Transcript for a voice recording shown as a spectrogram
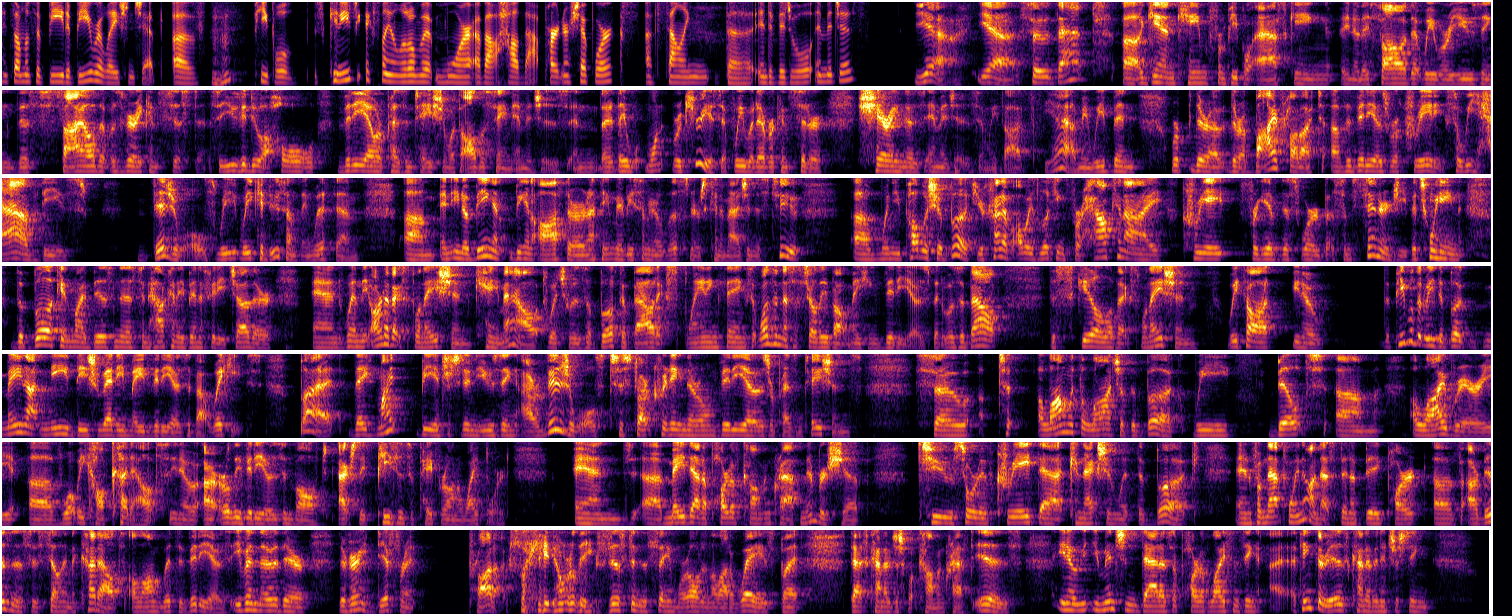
it's almost a b2b relationship of mm-hmm. people can you explain a little bit more about how that partnership works of selling the individual images Yeah, yeah. So that uh, again came from people asking. You know, they saw that we were using this style that was very consistent. So you could do a whole video or presentation with all the same images, and they, they want, were curious if we would ever consider sharing those images. And we thought, yeah. I mean, we've been we're they're a they're a byproduct of the videos we're creating. So we have these visuals, we we could do something with them. Um, and you know, being being an author, and I think maybe some of your listeners can imagine this too. Um, when you publish a book, you're kind of always looking for how can I create, forgive this word, but some synergy between the book and my business and how can they benefit each other. And when The Art of Explanation came out, which was a book about explaining things, it wasn't necessarily about making videos, but it was about the skill of explanation. We thought, you know, the people that read the book may not need these ready-made videos about wikis, but they might be interested in using our visuals to start creating their own videos or presentations. So, to, along with the launch of the book, we built um, a library of what we call cutouts. You know, our early videos involved actually pieces of paper on a whiteboard, and uh, made that a part of Common Craft membership to sort of create that connection with the book and from that point on, that's been a big part of our business is selling the cutouts along with the videos, even though they're they're very different products. Like they don't really exist in the same world in a lot of ways, but that's kind of just what Common Craft is. You know, you mentioned that as a part of licensing. I think there is kind of an interesting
